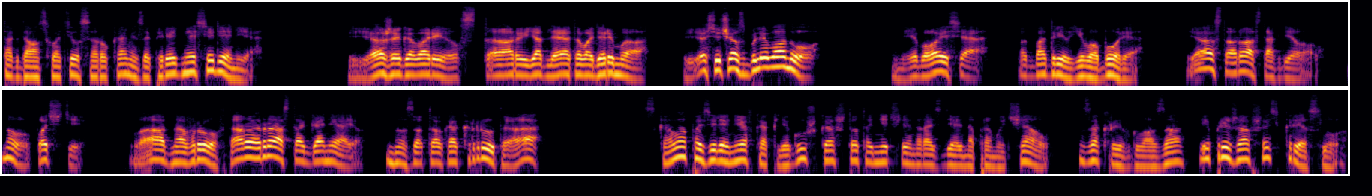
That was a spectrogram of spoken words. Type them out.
Тогда он схватился руками за переднее сиденье. «Я же говорил, старый я для этого дерьма! Я сейчас блевану!» «Не бойся!» — подбодрил его Боря. Я сто раз так делал. Ну, почти. Ладно, вру, второй раз так гоняю. Но зато как круто, а? Скала, позеленев как лягушка, что-то нечленораздельно промычал, закрыв глаза и прижавшись к креслу.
